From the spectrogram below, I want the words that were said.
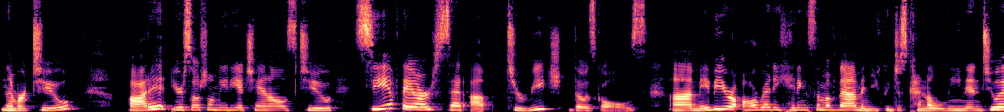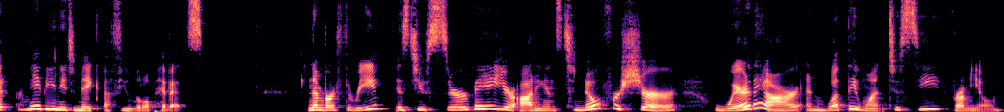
Number two, Audit your social media channels to see if they are set up to reach those goals. Uh, maybe you're already hitting some of them and you can just kind of lean into it, or maybe you need to make a few little pivots. Number three is to survey your audience to know for sure where they are and what they want to see from you.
